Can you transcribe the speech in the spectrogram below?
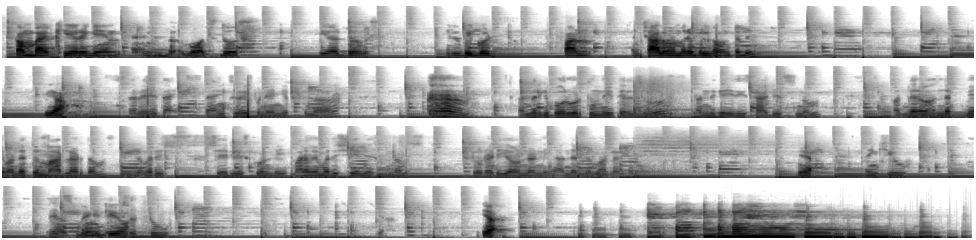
come back here again and watch those, hear those. It'll be good, fun, and చాలా memorable గా ఉంటుంది yeah సరే thanks thanks ఇప్పుడు నేను చెప్తున్నా అందరికీ bore కొడుతుంది తెలుసు. అందుకే ఇది స్టార్ట్ చేస్తున్నాం. అందరం అందరి మేము అందరితో మాట్లాడతాం. మీ మెమరీస్ షేర్ చేసుకోండి. మన మెమరీస్ షేర్ చేసుకుందాం. సో రెడీగా ఉండండి. అందరితో మాట్లాడతాం. Thank you let's meet in. Episode 2 yeah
